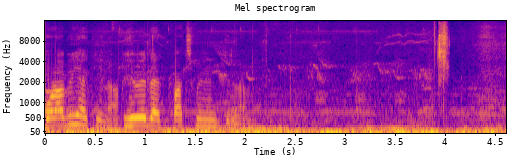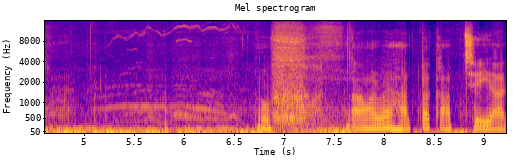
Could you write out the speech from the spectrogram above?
পড়াবি হ্যাঁ কিনা ভেবে দেখ পাঁচ মিনিট দিলাম আমার ভাই হাত পা কাঁপছে ইয়ার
